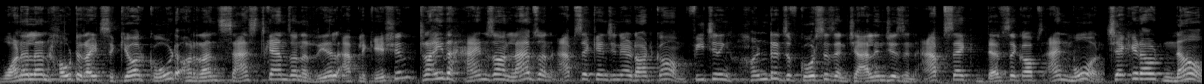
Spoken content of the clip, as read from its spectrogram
Want to learn how to write secure code or run SAST scans on a real application? Try the hands-on labs on AppSecEngineer.com featuring hundreds of courses and challenges in AppSec, DevSecOps, and more. Check it out now.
